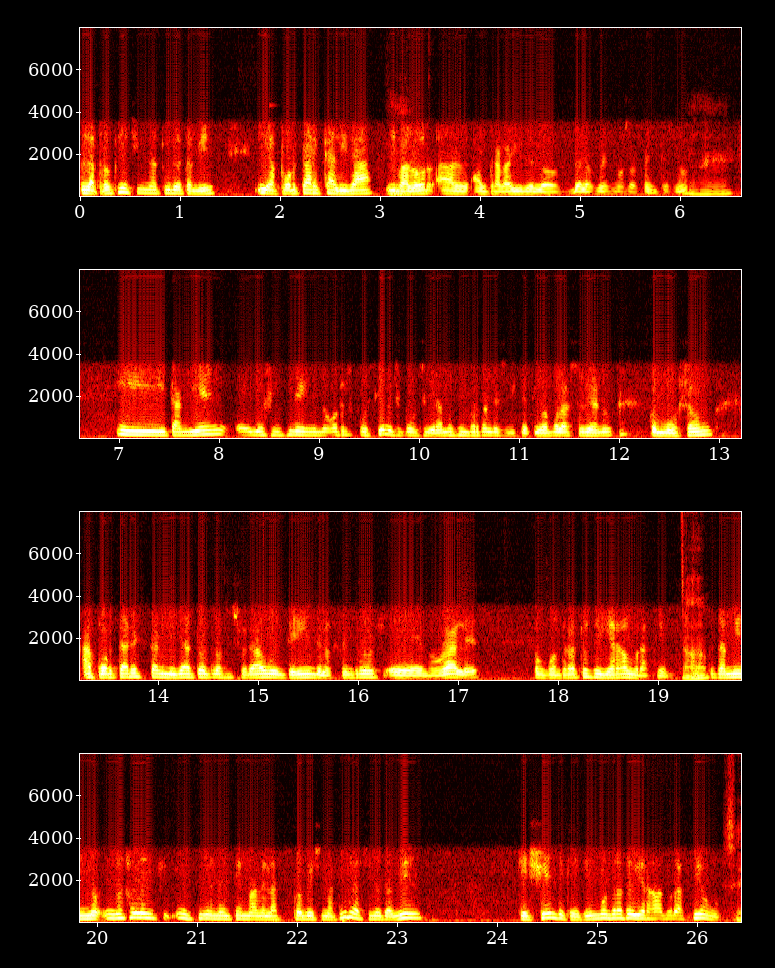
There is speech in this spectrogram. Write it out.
la propia asignatura también y aportar calidad y Mm. valor al, al trabajo de los, de los mismos docentes, ¿no? Y también ellos inciden en otras cuestiones que consideramos importantes en iniciativa por asturiano, como son aportar estabilidad al profesorado interín de los centros eh, rurales con contratos de larga duración. Ajá. Esto también no, no solo inci- incide en el tema de las propias asignaturas, sino también que gente que tiene un contrato de larga duración Sí.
